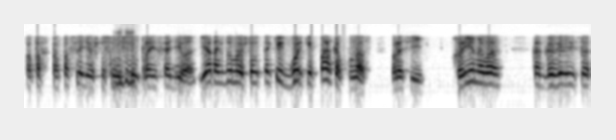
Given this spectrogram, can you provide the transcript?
По, по, по последнего, что с ним, с ним происходило. Я так думаю, что таких горьких парков у нас в России хреново, как говорится,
